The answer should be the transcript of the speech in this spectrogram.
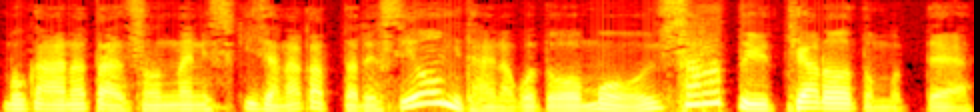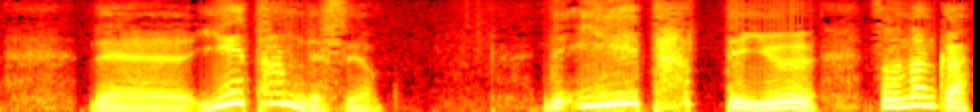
僕はあなたはそんなに好きじゃなかったですよ、みたいなことをもうさらっと言ってやろうと思って、で、言えたんですよ。で、言えたっていう、そのなんか、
